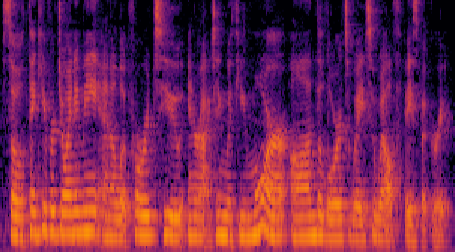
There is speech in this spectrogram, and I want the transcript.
So thank you for joining me and I look forward to interacting with you more on the Lord's Way to Wealth Facebook group.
